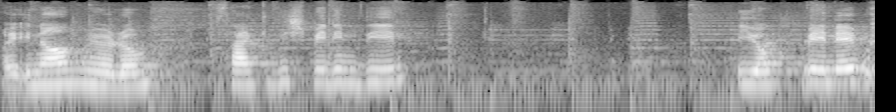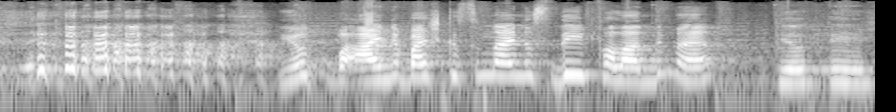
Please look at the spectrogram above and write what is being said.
Ay inanmıyorum. Sanki diş benim değil. Yok benim. Yok aynı başkasının aynası değil falan değil mi? Yok değil.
